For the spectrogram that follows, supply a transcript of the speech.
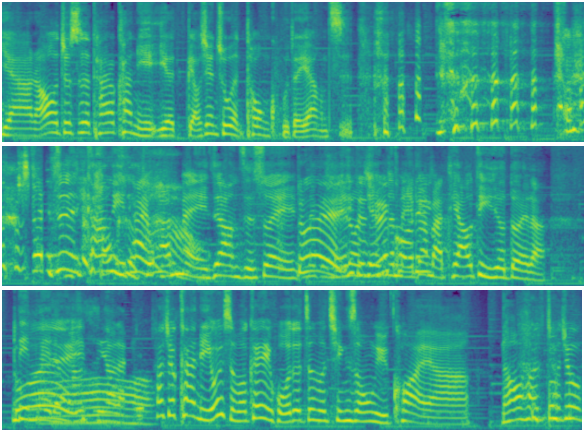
压，然后就是他要看你也表现出很痛苦的样子。所以是看你太完美这样子，所以对，没没办法挑剔就对了。另类的意思要来，他就看你为什么可以活得这么轻松愉快啊？然后他 他就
